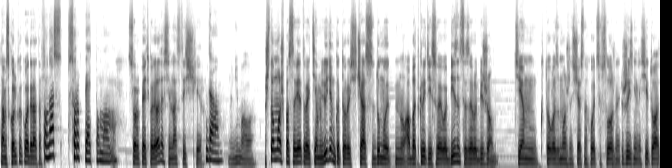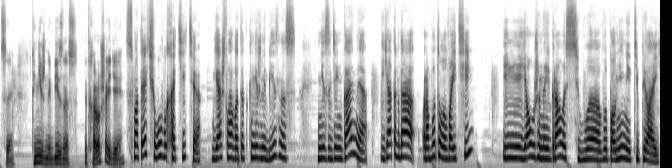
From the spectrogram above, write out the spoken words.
Там сколько квадратов? У нас 45, по-моему. 45 квадратов, 17 тысяч лир. Да. Ну, немало. Что можешь посоветовать тем людям, которые сейчас думают ну, об открытии своего бизнеса за рубежом? Тем, кто, возможно, сейчас находится в сложной жизненной ситуации. Книжный бизнес – это хорошая идея? Смотря чего вы хотите. Я шла в этот книжный бизнес не за деньгами. Я тогда работала в IT, и я уже наигралась в выполнение KPI.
